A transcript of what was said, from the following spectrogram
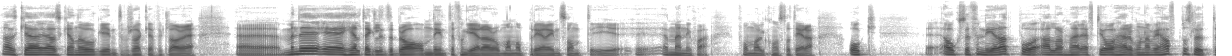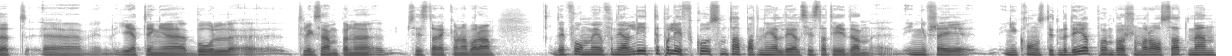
jag, ska, jag ska nog inte försöka förklara det. Uh, men det är helt enkelt inte bra om det inte fungerar om man opererar in sånt i uh, en människa, får man väl konstatera. Och jag har också funderat på alla de här FDA-härvorna vi haft på slutet. Uh, Getinge, Bull till exempel nu sista veckorna bara. Det får mig att fundera lite på Lifco som tappat en hel del sista tiden. Inget, för sig, inget konstigt med det på en börs som har rasat, men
